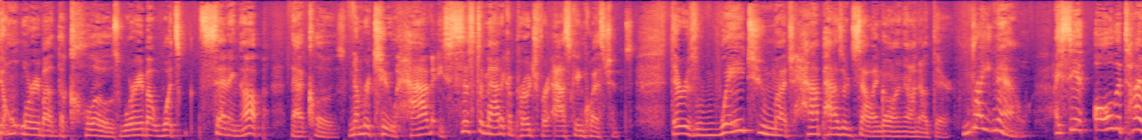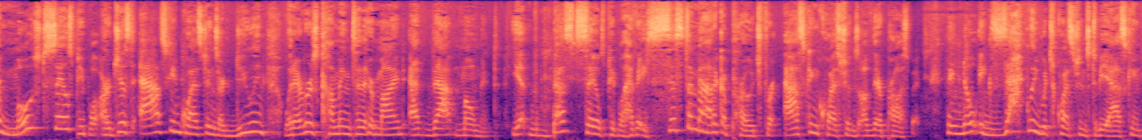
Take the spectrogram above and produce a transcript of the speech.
Don't worry about the close, worry about what's setting up that close. Number two, have a systematic approach for asking questions. There is way too much haphazard selling going on out there right now. I see it all the time. Most salespeople are just asking questions or doing whatever's coming to their mind at that moment. Yet the best salespeople have a systematic approach for asking questions of their prospect. They know exactly which questions to be asking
